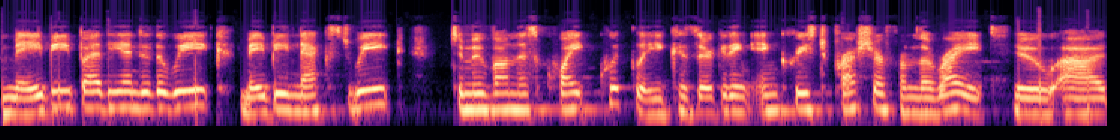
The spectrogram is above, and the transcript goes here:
maybe by the end of the week, maybe next week, to move on this quite quickly because they're getting increased pressure from the right who uh,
